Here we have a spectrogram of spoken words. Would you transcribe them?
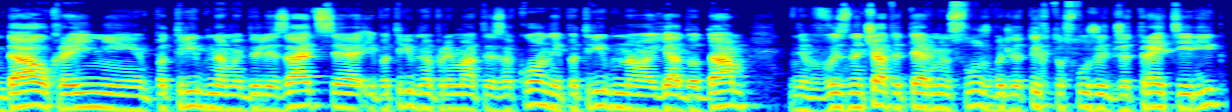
да, Україні потрібна мобілізація, і потрібно приймати закон, і потрібно, я додам, визначати термін служби для тих, хто служить вже третій рік,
